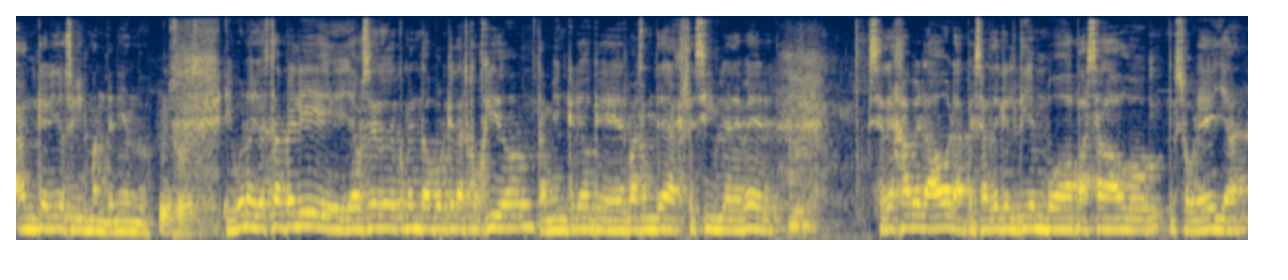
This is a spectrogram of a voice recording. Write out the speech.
han querido seguir manteniendo. Eso es. Y bueno, yo esta peli, ya os he comentado por qué la he escogido, también creo que es bastante accesible de ver. Se deja ver ahora, a pesar de que el tiempo ha pasado sobre ella.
